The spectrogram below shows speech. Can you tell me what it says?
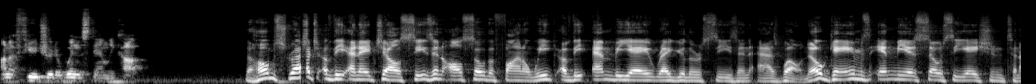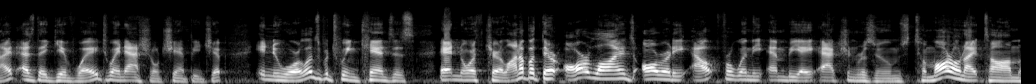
on a future to win the Stanley Cup. The home stretch of the NHL season, also the final week of the NBA regular season as well. No games in the association tonight as they give way to a national championship in New Orleans between Kansas and North Carolina. But there are lines already out for when the NBA action resumes tomorrow night, Tom,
